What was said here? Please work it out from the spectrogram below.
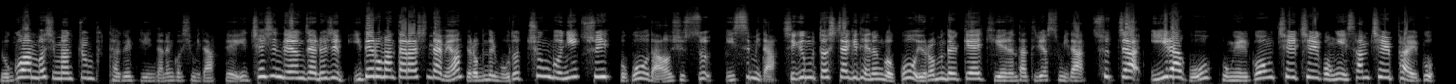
요거 한 번씩만 좀 부탁을 드린다는 것입니다. 네, 이 최신 대응 자료집 이대로만 따라 하신다면 여러분들 모두 충분히 수익 보고 나오실 수 있습니다. 지금부터 시작이 되는 거고 여러분들께 기회는 다 드렸습니다. 숫자 2라고 010-7702-3789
